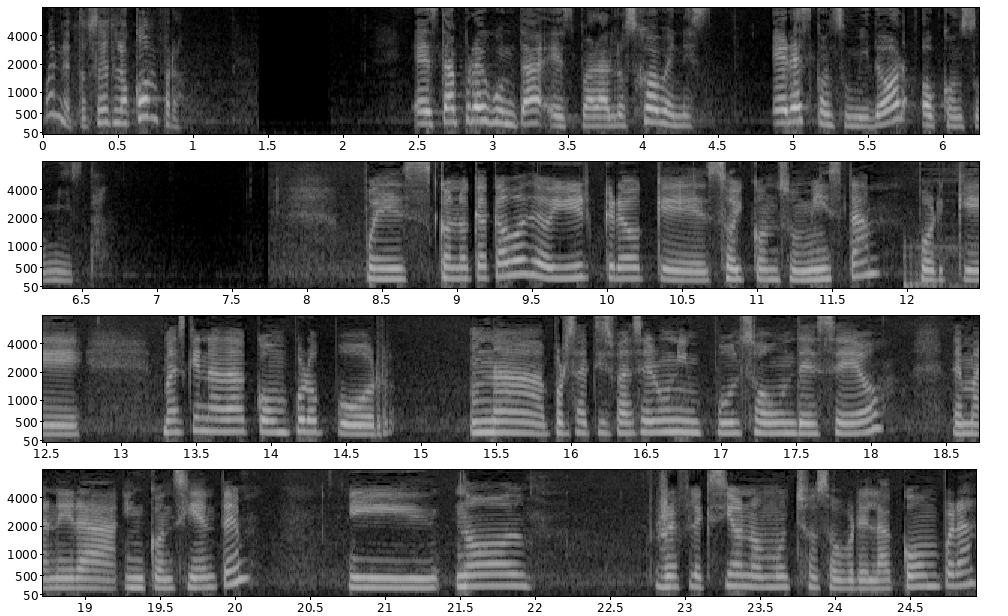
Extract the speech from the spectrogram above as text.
bueno, entonces lo compro. Esta pregunta es para los jóvenes. ¿Eres consumidor o consumista? Pues con lo que acabo de oír creo que soy consumista porque más que nada compro por una por satisfacer un impulso o un deseo de manera inconsciente y no reflexiono mucho sobre la compra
